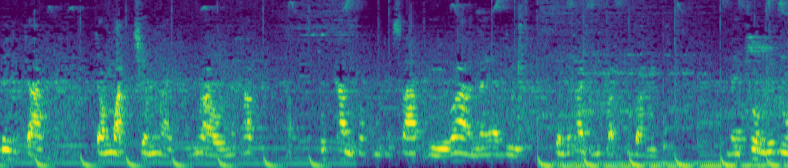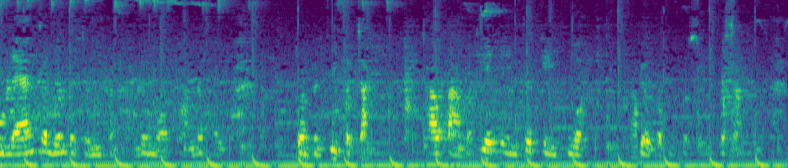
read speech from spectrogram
เนื่องจากจังหวัดเชียงใหม่ของเรานะครับ ทุกท่านก็คงจะทราบดีว่าในอดีตจนกระทั่งถึงปัจจุบัน ในช่วงฤดูแล้งก็ล้วนแต่จะมีปัญหาเรื่องหมอกควันและไฟป่าจนเป็นที่ประจักษ์ชาวต่างประเทศเองก็เกรงกลัวเกี่ยวกับอุปสรรคอุปสรรคต่าง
